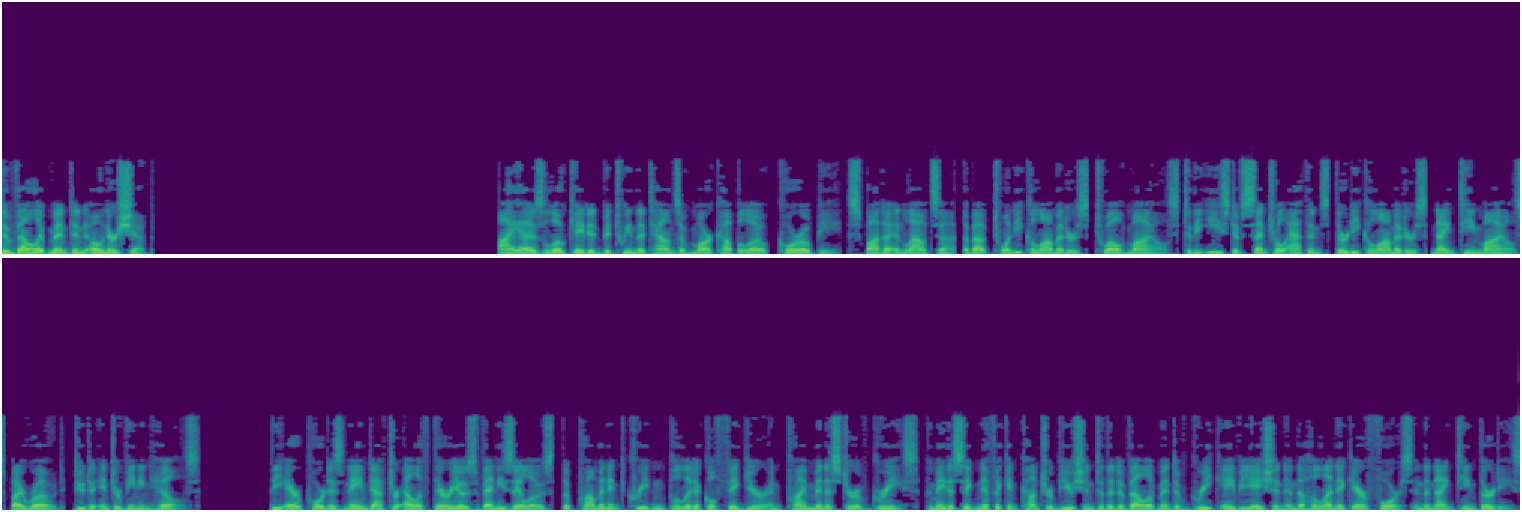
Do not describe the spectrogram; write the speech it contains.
Development and ownership AIA is located between the towns of Markopoulo, Koropi, Spata and Loutsa, about 20 kilometers (12 miles) to the east of central Athens, 30 kilometers (19 miles) by road due to intervening hills. The airport is named after Eleftherios Venizelos, the prominent Cretan political figure and Prime Minister of Greece, who made a significant contribution to the development of Greek aviation and the Hellenic Air Force in the 1930s.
